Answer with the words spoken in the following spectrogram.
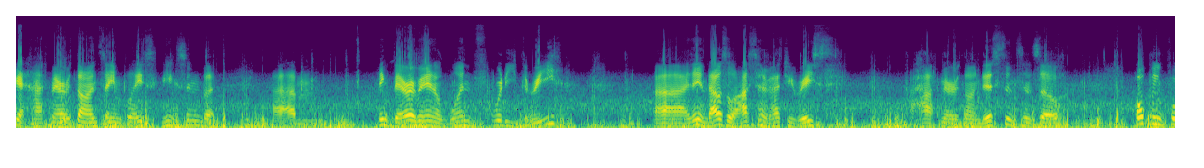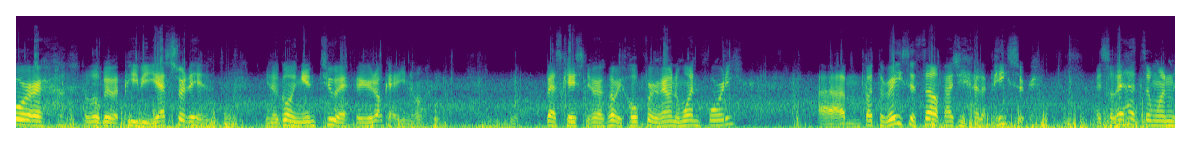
yeah half marathon, same place, Kingston. But um, I think there I ran a 143. Uh, I think that was the last time I actually raced a half marathon distance, and so hoping for a little bit of a PB yesterday, and you know, going into it, I figured, okay, you know, best case scenario, I probably hope for around 140. Um, but the race itself actually had a pacer, and so they had someone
